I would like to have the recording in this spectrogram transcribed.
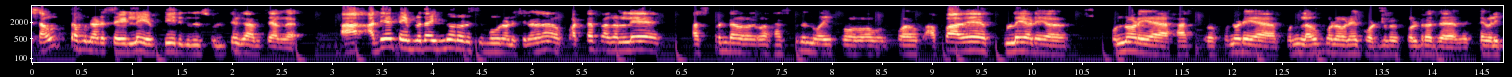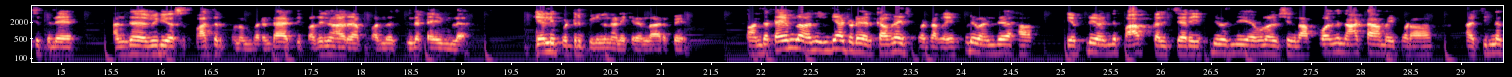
சவுத் தமிழ்நாடு சைடுல எப்படி இருக்குதுன்னு சொல்லிட்டு காமிச்சாங்க. அதே டைம்ல தான் இன்னொரு ஒரு சம்பவம் நினைச்சேன் என்னன்னா பட்ட ஹஸ்பண்ட் ஹஸ்பண்ட் அண்ட் ஒய்ஃப் அப்பாவே பிள்ளையோடைய பொண்ணுடைய பொண்ணுடைய பொண்ணு லவ் பண்ணவனே கொள்ற கொள்றத வெட்ட வெளிச்சத்திலே அந்த வீடியோஸ் பார்த்துருப்போம் நம்ம. ரெண்டாயிரத்தி பதினாறு அப்ப அந்த இந்த டைம்ல கேள்விப்பட்டிருப்பீங்கன்னு நினைக்கிறேன் எல்லாருமே. அந்த டைம்ல வந்து இந்தியா டுடே கவரேஜ் பண்றாங்க. எப்படி வந்து எப்படி வந்து பாப் கல்ச்சர் எப்படி வந்து எவ்வளவு விஷயங்கள். அப்போ வந்து நாட்டாமை படம் சின்ன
